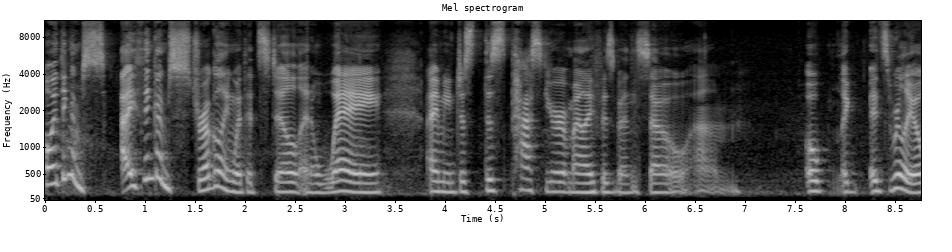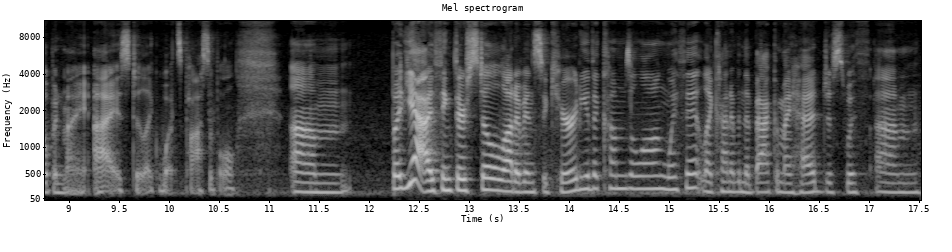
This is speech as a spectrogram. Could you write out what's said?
Oh, I think I'm. I think I'm struggling with it still in a way. I mean, just this past year of my life has been so, um, op- like it's really opened my eyes to like what's possible. Um, but yeah, I think there's still a lot of insecurity that comes along with it, like kind of in the back of my head, just with, um,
